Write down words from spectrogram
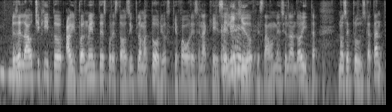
Entonces el lado chiquito habitualmente es por estados inflamatorios que favorecen a que ese líquido que estábamos mencionando ahorita no se produzca tanto.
